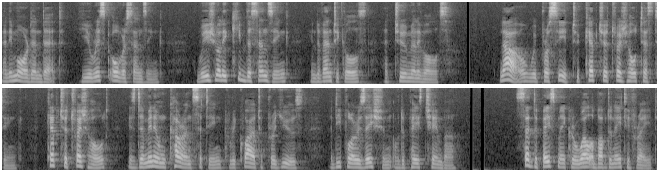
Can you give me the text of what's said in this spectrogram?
any more than that, you risk oversensing. We usually keep the sensing in the ventricles at 2 millivolts. Now we proceed to capture threshold testing. Capture threshold is the minimum current setting required to produce a depolarization of the pace chamber. Set the pacemaker well above the native rate,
